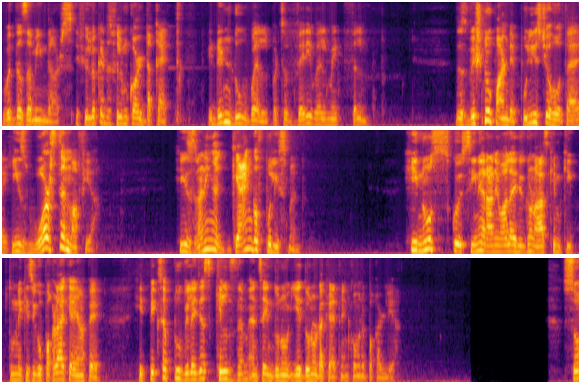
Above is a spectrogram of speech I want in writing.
with the zamindars if you look at the film called dakat it didn't do well but it's a very well made film this vishnu pandey police jo hota hai he is worse than mafia he is running a gang of policemen he knows कोई senior आने वाला है he's going to ask him कि तुमने किसी को पकड़ा क्या यहाँ पे he picks up two villagers kills them and say इन दोनों ये दोनों डकैत हैं इनको मैंने पकड़ लिया so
